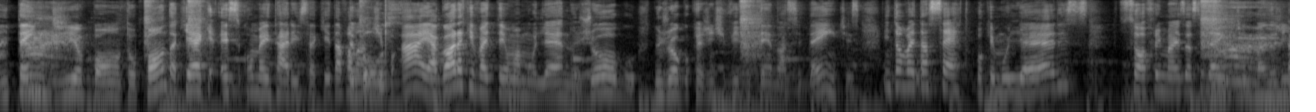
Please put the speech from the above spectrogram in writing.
Entendi o ponto. O ponto aqui é que esse comentarista aqui tá falando, tipo, ah, e agora que vai ter uma mulher no jogo, no jogo que a gente vive tendo acidentes, então vai estar certo, porque mulheres sofrem mais acidentes. Mas a gente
